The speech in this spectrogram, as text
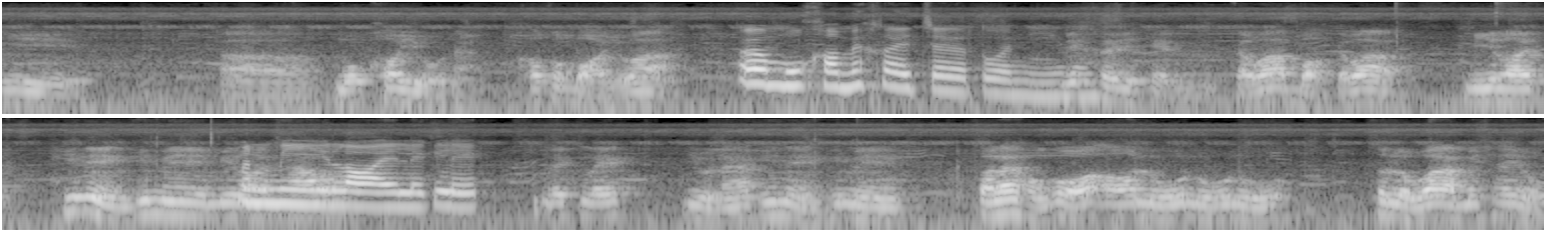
ที่เอ่อมุกเขาอยู่น่ะเขาก็บอกอยู่ว่า เออมุกเขาไม่เคยเจอตัวนี้เลไม่ย เคยเห็น แต่ว่าบอกแต่ว่ามีรอยพี่เน่งพี่เมย์มีรมันอยมีเท้ารอยเล็กเล็กๆ อยู่นะพี่เน่งพี่เมย์ตอนแรกผมก็บอกว่าอ๋อหนูหนูหนูสรุปว่าไม่ใช่หนู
